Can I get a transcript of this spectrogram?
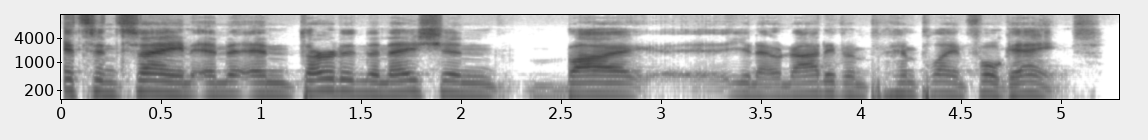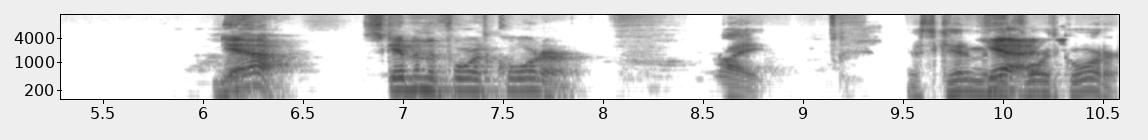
It's insane, and and third in the nation by you know not even him playing full games. Yeah. Skipping the fourth quarter. Right. Let's get him in Yeah. the fourth quarter.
